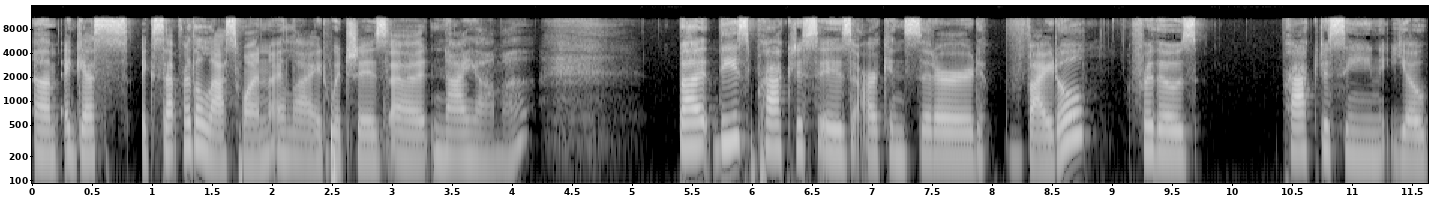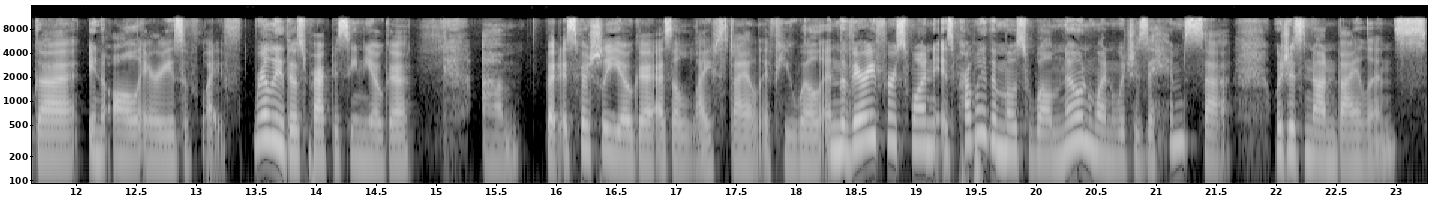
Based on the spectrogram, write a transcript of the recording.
Um, I guess, except for the last one, I lied, which is a niyama. But these practices are considered vital for those practicing yoga in all areas of life. Really, those practicing yoga, um, but especially yoga as a lifestyle, if you will. And the very first one is probably the most well known one, which is ahimsa, which is nonviolence.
